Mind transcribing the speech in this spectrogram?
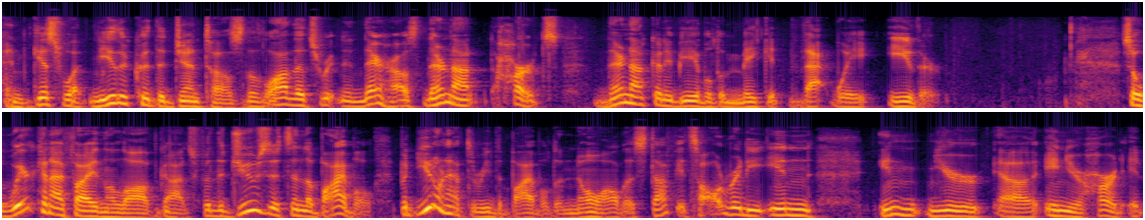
And guess what? Neither could the Gentiles. The law that's written in their house, they're not hearts. They're not going to be able to make it that way either. So where can I find the law of God's? For the Jews, it's in the Bible, but you don't have to read the Bible to know all this stuff. It's already in in your uh, in your heart. It,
